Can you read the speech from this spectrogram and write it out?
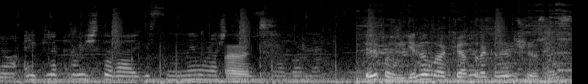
ya. Ekle koy işte vergisini. Ne uğraştırıyorsun Evet. adamı? Elif Hanım genel olarak fiyatlar hakkında ne düşünüyorsunuz?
